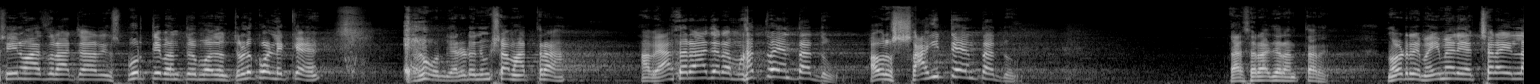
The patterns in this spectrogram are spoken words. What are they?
ಶ್ರೀನಿವಾಸರಾಚಾರ್ಯ ಸ್ಫೂರ್ತಿ ಬಂತು ಎಂಬುದನ್ನು ತಿಳ್ಕೊಳ್ಳಿಕ್ಕೆ ಒಂದು ಎರಡು ನಿಮಿಷ ಮಾತ್ರ. ಆ ವ್ಯಾಸರಾಜರ ಮಹತ್ವ ಎಂಥದ್ದು? ಅವರ ಸಾಹಿತ್ಯ ಎಂಥದ್ದು? ವ್ಯಾಸರಾಜರು ಅಂತಾರೆ. ನೋಡ್ರಿ, ಮೈ ಮೇಲೆ ಎಚ್ಚರ ಇಲ್ಲ.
